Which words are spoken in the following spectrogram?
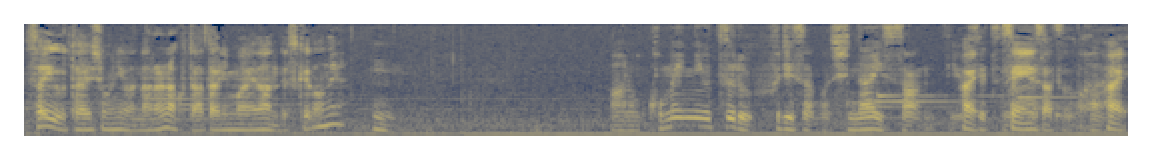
左右対称にはならなくて当たり前なんですけどね。うん。あの、湖面に映る富士山が市内山っていうはい。説千円札の。なんですけどはい。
